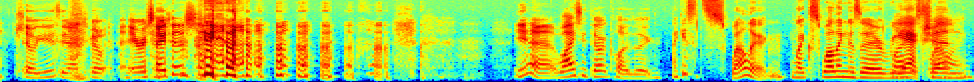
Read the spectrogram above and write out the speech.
Kill you so you don't feel irritated? yeah. Why is your throat closing? I guess it's swelling. Like swelling is a Why it reaction.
